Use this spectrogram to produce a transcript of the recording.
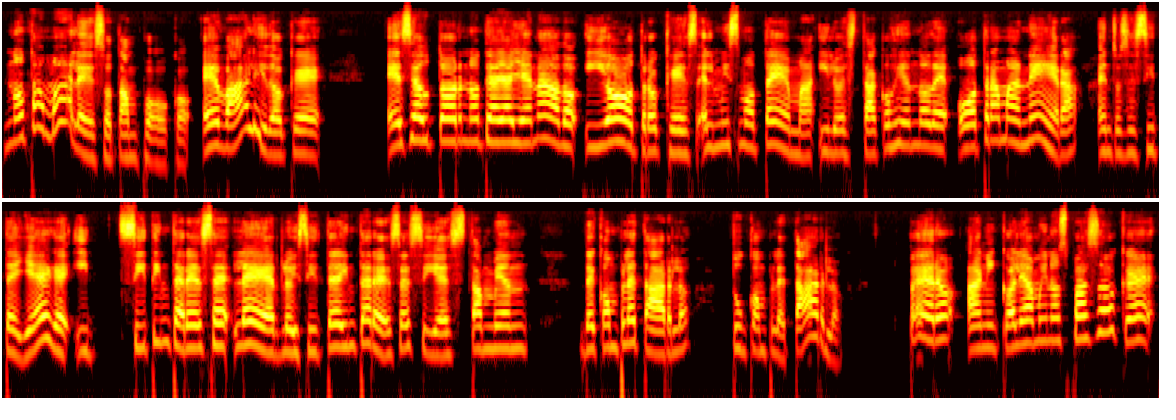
no está mal eso tampoco. Es válido que ese autor no te haya llenado y otro que es el mismo tema y lo está cogiendo de otra manera, entonces si te llegue y si te interese leerlo y si te interese, si es también de completarlo, tú completarlo. Pero a Nicole y a mí nos pasó que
